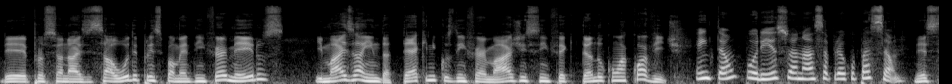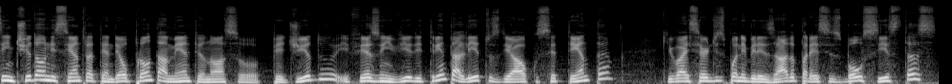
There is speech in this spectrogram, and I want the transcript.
de profissionais de saúde, principalmente enfermeiros, e mais ainda, técnicos de enfermagem se infectando com a Covid. Então, por isso a nossa preocupação. Nesse sentido, a Unicentro atendeu prontamente o nosso pedido e fez o envio de 30 litros de álcool 70, que vai ser disponibilizado para esses bolsistas,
